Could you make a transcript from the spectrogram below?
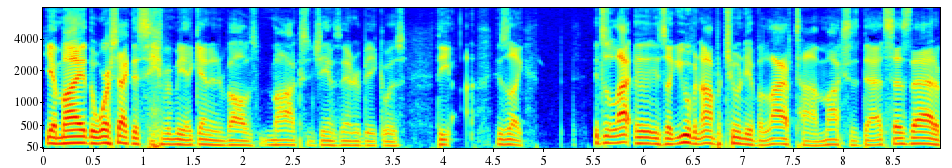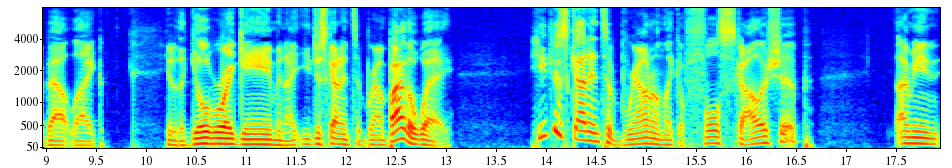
yeah, my the worst acted scene for me again involves Mox and James Van Der Beek was the he's like it's a lot. It's like you have an opportunity of a lifetime. Mox's dad says that about like you know the Gilroy game, and I he just got into Brown. By the way, he just got into Brown on like a full scholarship. I mean,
